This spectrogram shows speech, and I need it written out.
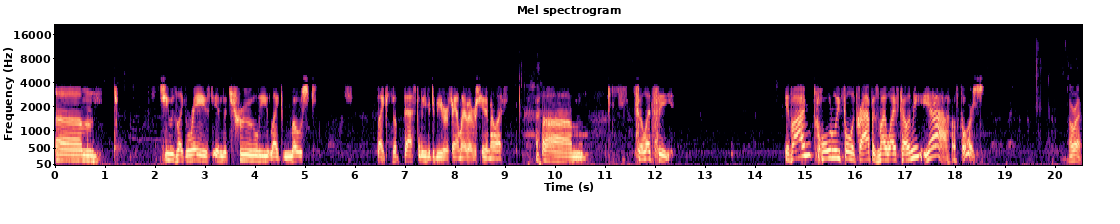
um, she was like raised in the truly like most like the best leave it to beaver family I've ever seen in my life. um, so let's see. If I'm totally full of crap, is my wife telling me? Yeah, of course. All right.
